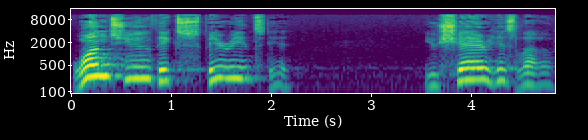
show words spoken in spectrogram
Once you've experienced it, you share His love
